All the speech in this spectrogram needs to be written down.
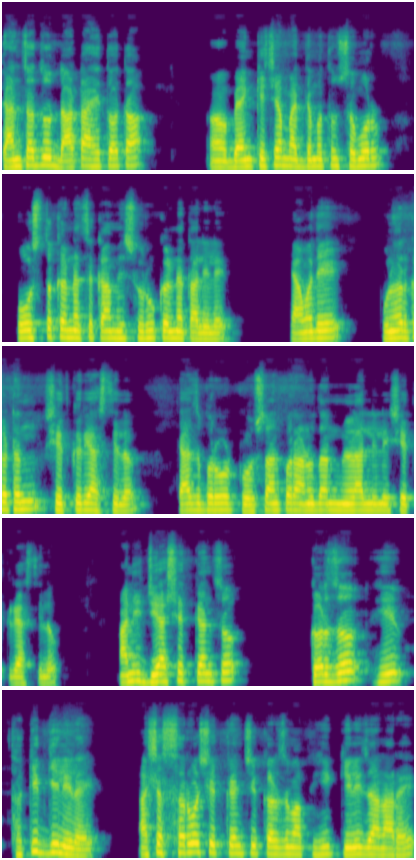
त्यांचा जो डाटा आहे तो आता बँकेच्या माध्यमातून समोर पोस्त करण्याचं काम हे सुरू करण्यात आलेलं आहे. यामध्ये पुनर्गठन शेतकरी असतील त्याचबरोबर प्रोत्साहनपर अनुदान मिळालेले शेतकरी असतील आणि ज्या शेतकऱ्यांचं कर्ज हे थकीत गेलेलं आहे अशा सर्व शेतकऱ्यांची कर्जमाफी ही केली जाणार आहे.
